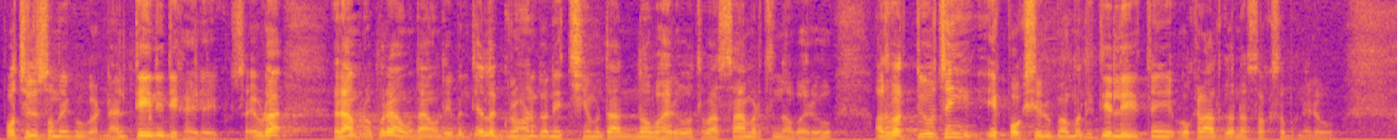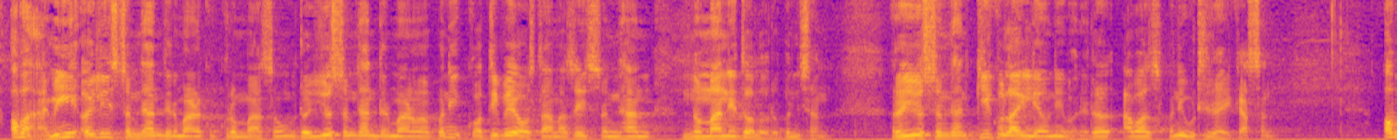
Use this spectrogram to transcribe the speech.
पछिल्लो समयको घटनाले त्यही नै देखाइरहेको छ। एउटा राम्रो कुरा हुँदाहुँदै पनि त्यसलाई ग्रहण गर्ने क्षमता नभएर अथवा सामर्थ्य नभएर हो अथवा त्यो चाहिँ एक पक्षी रूपमा मात्रै त्यसले चाहिँ ओखलात गर्न सक्छ भनेर हो। अब हामी अहिले संविधान निर्माणको क्रममा छौँ र यो संविधान निर्माणमा पनि कतिपय अवस्थामा चाहिँ संविधान नमान्ने दलहरू पनि छन् र यो संविधान के को लागि ल्याउने भनेर आवाज पनि उठिरहेका छन्। अब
